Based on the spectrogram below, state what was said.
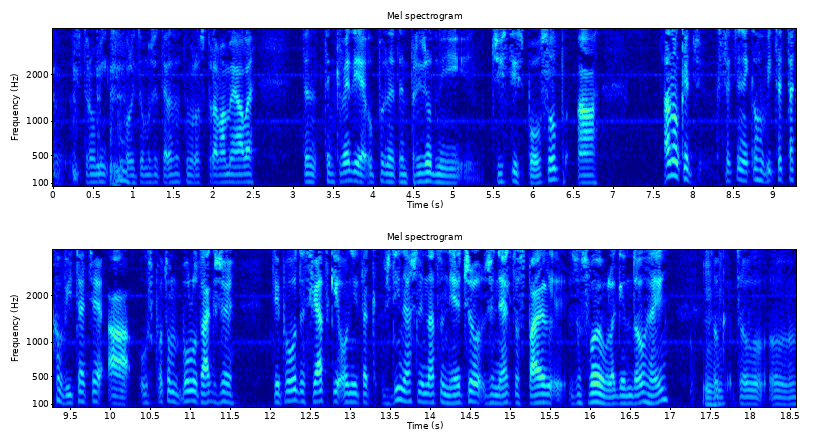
eh, stromy, kvôli tomu, že teraz o tom rozprávame, ale ten, ten kvet je úplne ten prírodný, čistý spôsob a áno, keď chcete niekoho vítať, tak ho vítate a už potom bolo tak, že tie pôvodné sviatky, oni tak vždy našli na to niečo, že nejak to spájali so svojou legendou, hej, mm-hmm. to, to uh,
